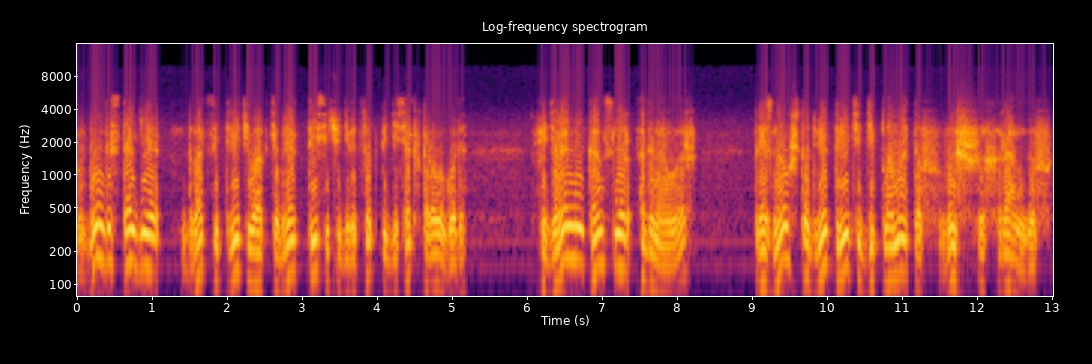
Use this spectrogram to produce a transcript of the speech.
В Бундестаге 23 октября 1952 года федеральный канцлер Аденауэр признал, что две трети дипломатов высших рангов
